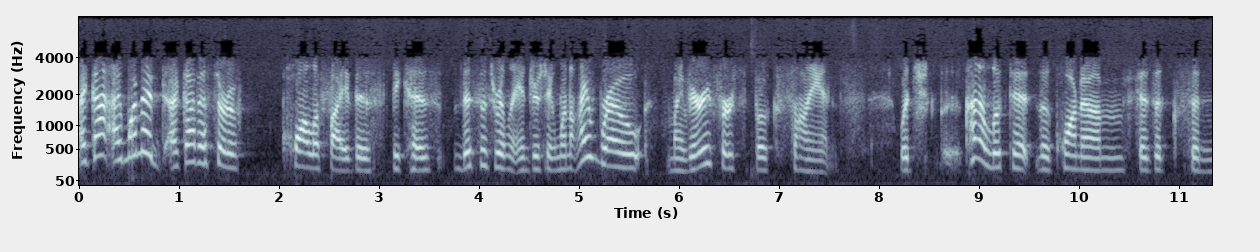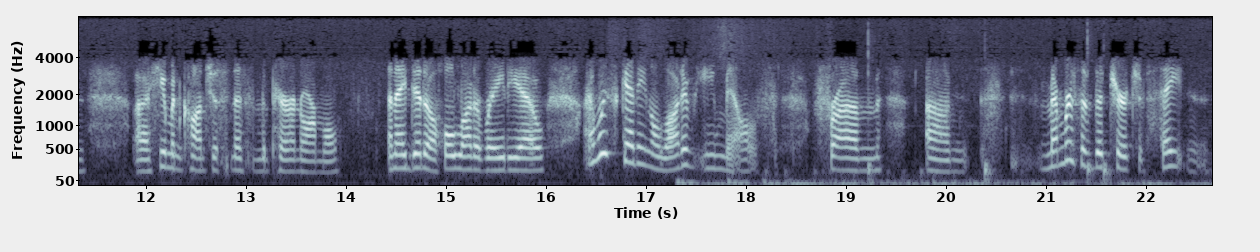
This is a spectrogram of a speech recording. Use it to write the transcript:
I got I wanted I got to sort of qualify this because this is really interesting. When I wrote my very first book, PSIence, which kind of looked at the quantum physics and uh, human consciousness and the paranormal, and I did a whole lot of radio, I was getting a lot of emails from um, members of the Church of Satan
